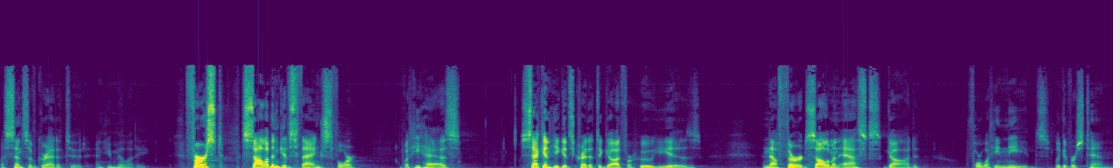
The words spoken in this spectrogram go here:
a sense of gratitude and humility. First, Solomon gives thanks for what he has. Second, he gives credit to God for who he is. And now, third, Solomon asks God for what he needs. Look at verse 10.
